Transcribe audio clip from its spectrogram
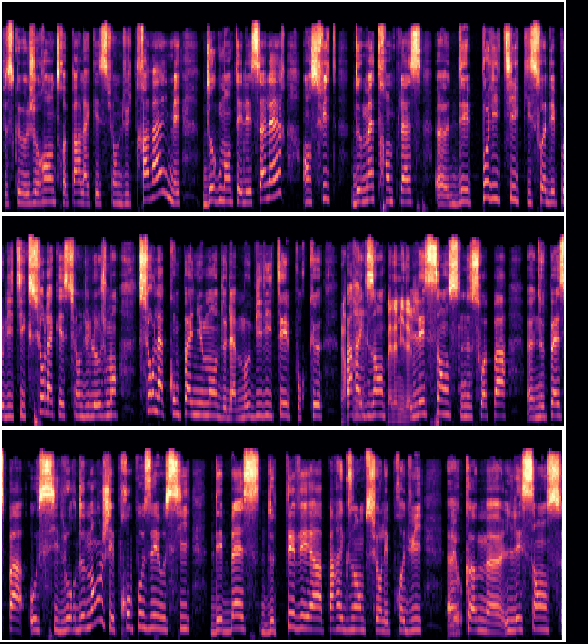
parce que je rentre par la question du travail, mais d'augmenter les salaires, ensuite de mettre en place euh, des politiques qui soient des politiques sur la question du logement, sur l'accompagnement de la mobilité pour que, par exemple, l'essence ne soit pas, euh, ne pèse pas aussi lourdement. J'ai proposé aussi des baisses de TVA, par exemple, sur les produits euh, comme l'essence,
